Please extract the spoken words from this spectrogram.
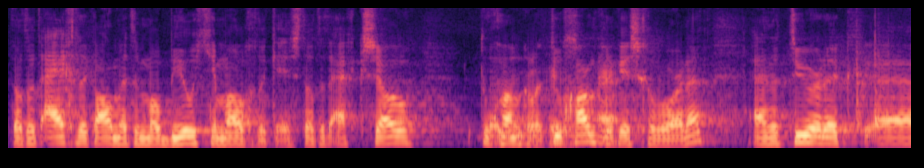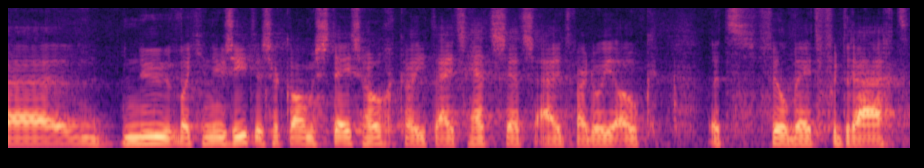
dat het eigenlijk al met een mobieltje mogelijk is. Dat het eigenlijk zo toegankelijk, toegankelijk is. is. geworden. En natuurlijk, nu, wat je nu ziet, is er komen steeds hogere kwaliteits headsets uit, waardoor je ook het veel beter verdraagt.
